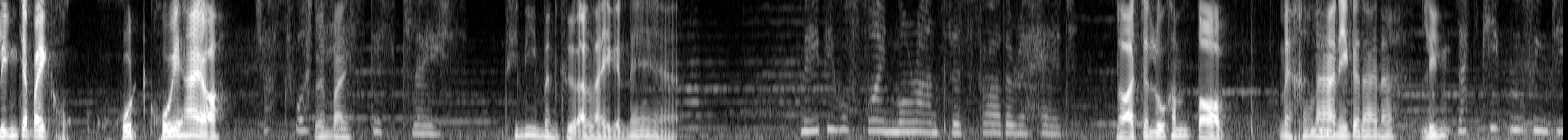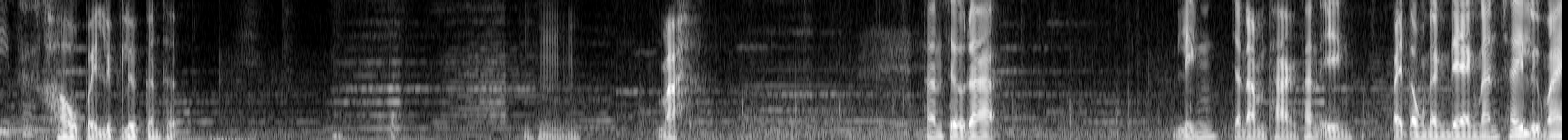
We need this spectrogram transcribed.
ลิงจะไปขุดคุยให้เหรอ Just what Bên bay. is this place? ที่นี่มันคืออะไรกันแน่ Maybe we'll find more answers farther ahead. เราอาจจะรู้คำตอบในข้างหน้านี้ก็ได้นะ ลิง Let's keep moving deeper. เข้าไปลึกๆกันเถอะอื้อหือ มา ท่านเซลดา ลิงจะนำทางท่านเอง ไปตรงแดงๆนั้นใช่หรือไม่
